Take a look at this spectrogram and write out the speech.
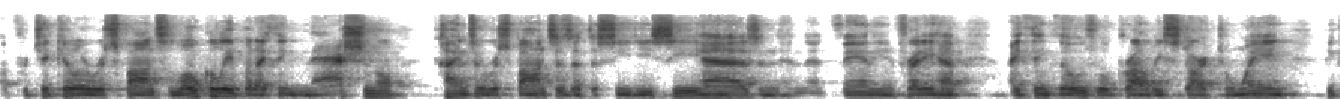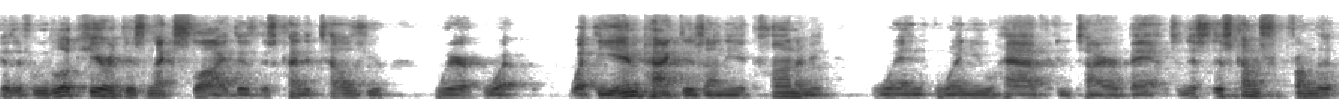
a particular response locally, but I think national kinds of responses that the CDC has and, and that Fannie and Freddie have, I think those will probably start to wane. Because if we look here at this next slide, this, this kind of tells you where what, what the impact is on the economy when, when you have entire bans. And this, this comes from the,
